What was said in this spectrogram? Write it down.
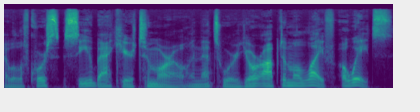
I will, of course, see you back here tomorrow, and that's where your optimal life awaits.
